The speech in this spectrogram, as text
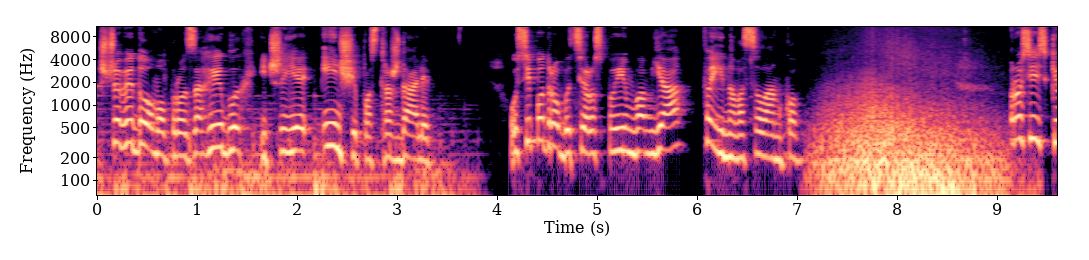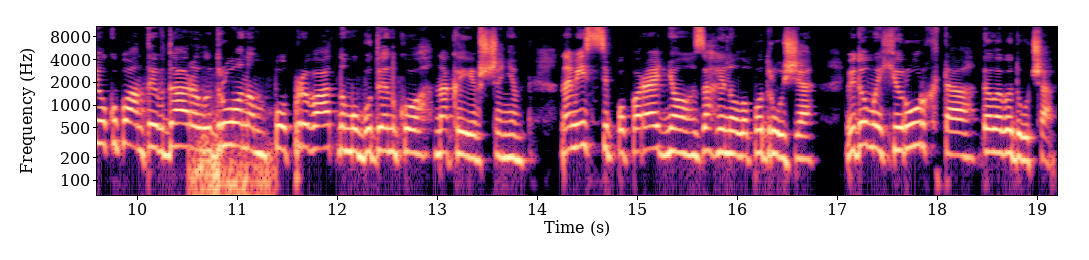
Що відомо про загиблих і чи є інші постраждалі? Усі подробиці розповім вам я, Фаїна Василенко. Російські окупанти вдарили дроном по приватному будинку на Київщині. На місці попередньо загинуло подружжя, відомий хірург та телеведуча.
